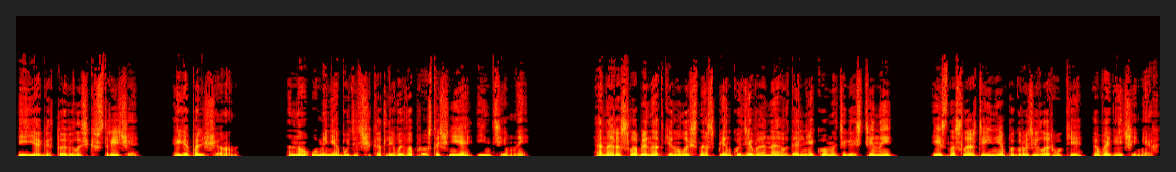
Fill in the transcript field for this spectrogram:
и я готовилась к встрече. Я польщен. Но у меня будет щекотливый вопрос, точнее, интимный. Она расслабленно откинулась на спинку дивана в дальней комнате гостиной и с наслаждением погрузила руки в овечий мех.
